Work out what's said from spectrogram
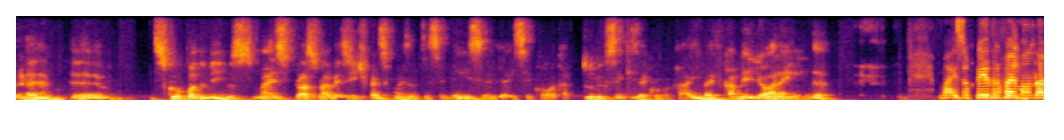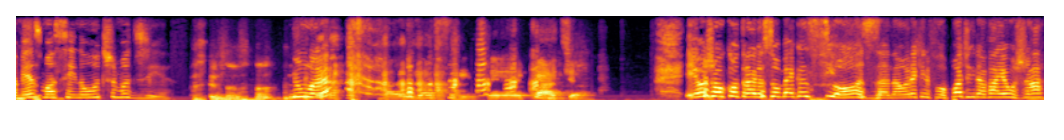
É, é, desculpa, Domingos, mas próxima vez a gente faz com mais antecedência e aí você coloca tudo que você quiser colocar e vai ficar melhor ainda. Mas o Pedro vai mandar mesmo assim no último dia. Não é? Mas assim, é, Kátia, eu já ao contrário, eu sou mega ansiosa. Na hora que ele falou, pode gravar, eu já.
